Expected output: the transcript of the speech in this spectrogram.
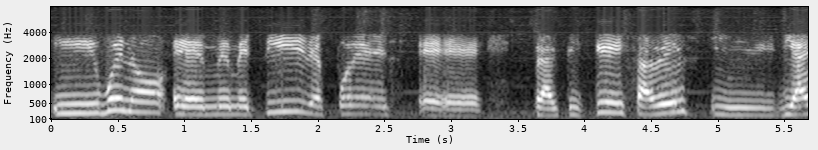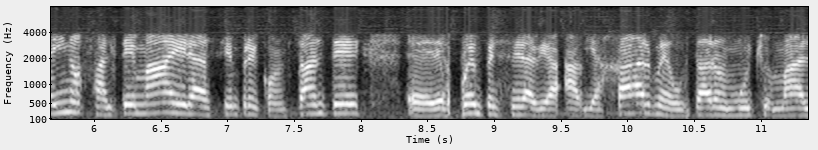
Y bueno, eh, me metí, después practiqué esa vez y de ahí no falté más, era siempre constante. Eh, después empecé a, viajar, me gustaron mucho más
